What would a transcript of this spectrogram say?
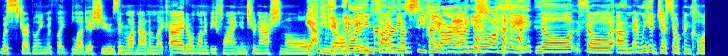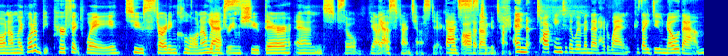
was struggling with like blood issues and whatnot. And I'm like, I don't want to be flying international. Yeah. you know, Yeah, we don't want to be performing CPR pregnant. on you on the way. No, so um, and we had just opened Kelowna. I'm like, what a be- perfect way to start in Kelowna with a dream shoot there, and so yeah, Yeah. it was fantastic. That's we had Such a awesome. good time. and talking to the women that had went because i do know them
